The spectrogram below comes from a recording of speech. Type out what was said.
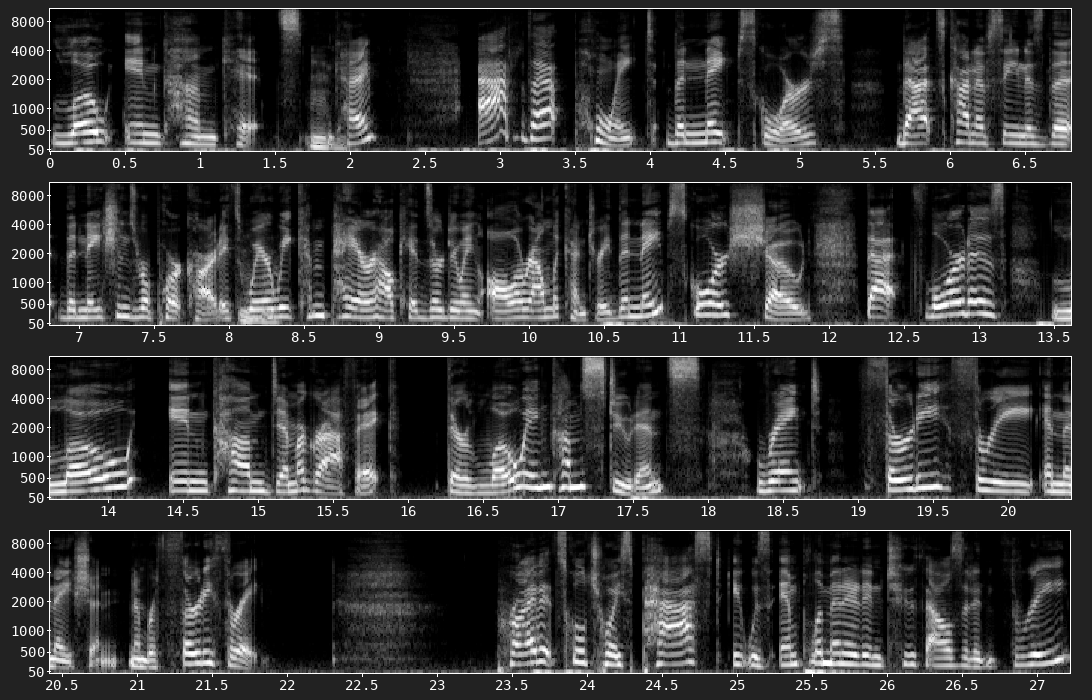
low income kids. Mm-hmm. Okay? At that point, the NAEP scores, that's kind of seen as the, the nation's report card. It's where mm-hmm. we compare how kids are doing all around the country. The NAEP scores showed that Florida's low income demographic, their low income students, ranked 33 in the nation, number 33. Private school choice passed. It was implemented in 2003.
